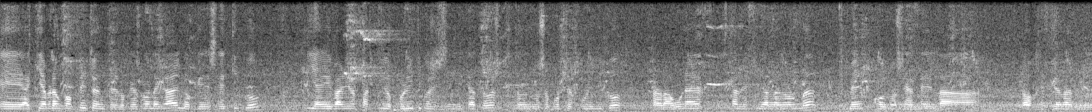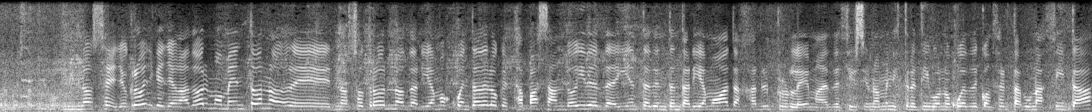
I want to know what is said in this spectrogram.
Eh, aquí habrá un conflicto entre lo que es lo legal y lo que es ético y hay varios partidos políticos y sindicatos que están dando soporte jurídico para una vez establecida la norma ver cómo se hace la, nivel? No sé, yo creo que llegado el momento nosotros nos daríamos cuenta de lo que está pasando y desde ahí intentaríamos atajar el problema. Es decir, si un administrativo no puede concertar una cita,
